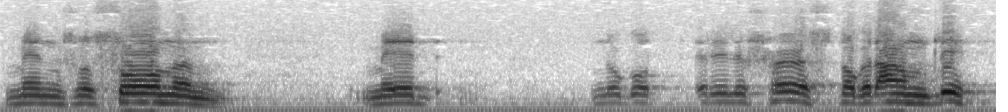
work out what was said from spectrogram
Människosonen med något religiöst, något andligt.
